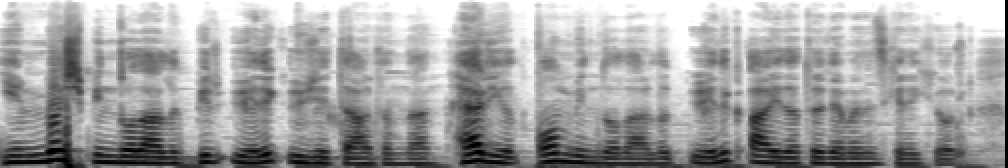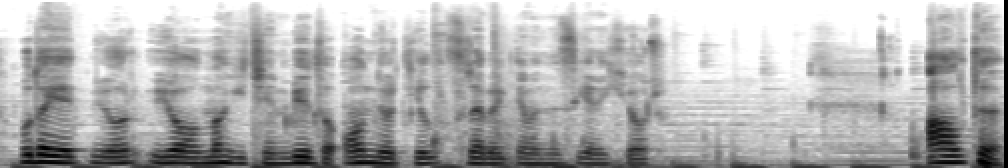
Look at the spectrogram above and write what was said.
25 bin dolarlık bir üyelik ücreti ardından her yıl 10 bin dolarlık üyelik aidatı ödemeniz gerekiyor. Bu da yetmiyor, üye olmak için bir de 14 yıl sıra beklemeniz gerekiyor. 6.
